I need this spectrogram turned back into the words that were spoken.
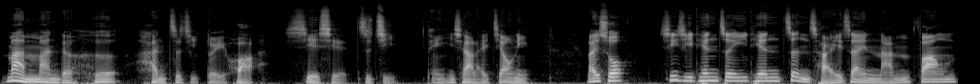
慢慢的喝，和自己对话，谢谢自己。等一下来教你来说。星期天这一天，正财在南方，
